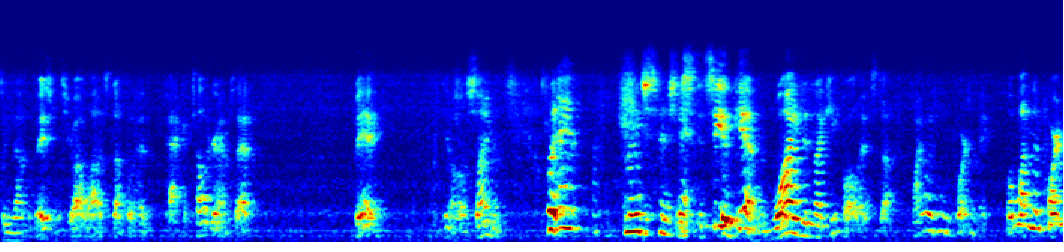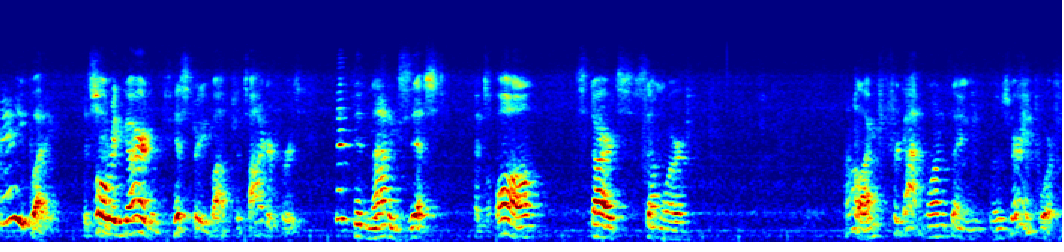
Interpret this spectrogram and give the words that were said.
cleaned out the basement, threw out a lot of stuff, but I had a pack of telegrams that big, you know, assignments. but I have, let me just finish this. It's- See, again, why didn't I keep all that stuff? Why wasn't it important to me? Well, it wasn't important to anybody. This whole regard of history about photographers, that did not exist. That's all starts somewhere. I I've forgotten one thing that was very important.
